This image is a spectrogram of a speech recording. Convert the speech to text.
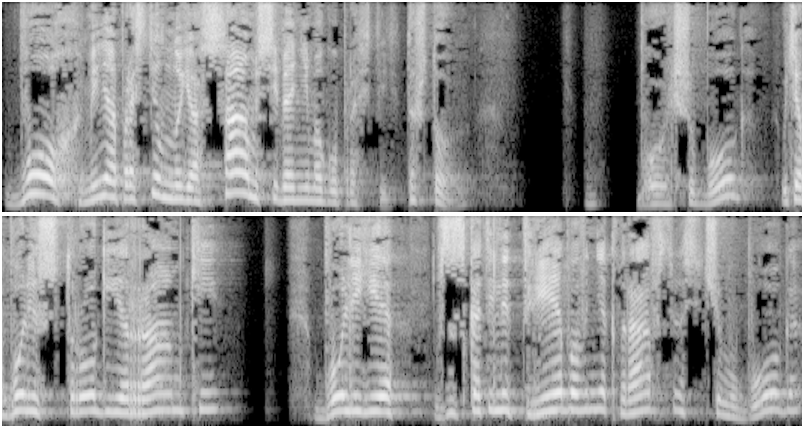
Бог меня простил, но я сам себя не могу простить? Да что? Больше Бога? У тебя более строгие рамки, более взыскательные требования к нравственности, чем у Бога?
